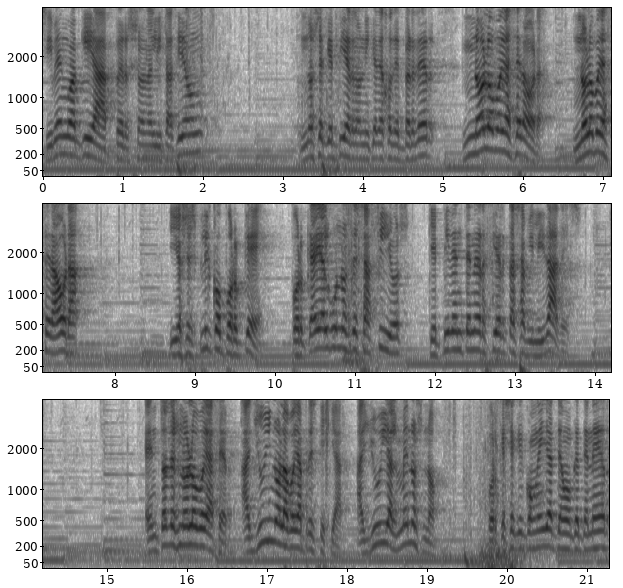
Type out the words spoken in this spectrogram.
Si vengo aquí a personalización No sé qué pierdo ni qué dejo de perder No lo voy a hacer ahora No lo voy a hacer ahora Y os explico por qué. Porque hay algunos desafíos que piden tener ciertas habilidades. Entonces no lo voy a hacer. A Yui no la voy a prestigiar. A Yui al menos no. Porque sé que con ella tengo que tener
